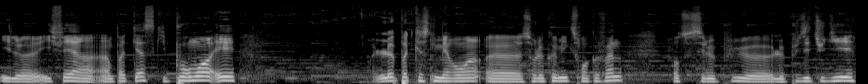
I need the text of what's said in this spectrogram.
il euh, il fait un, un podcast qui pour moi est le podcast numéro 1 sur le comics francophone. Je pense que c'est le plus euh, le plus étudié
